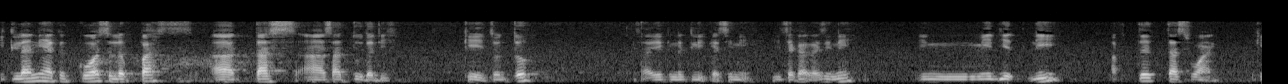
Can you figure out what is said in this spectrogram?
iklan ni akan keluar selepas uh, uh, satu tadi. Ok contoh saya kena klik kat sini. Dia cakap kat sini immediately after task 1 ok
